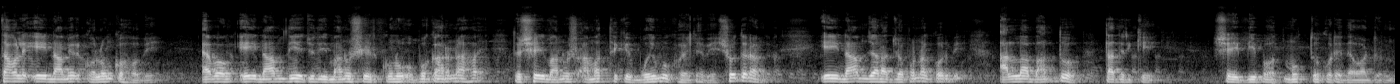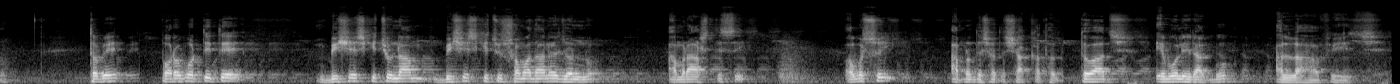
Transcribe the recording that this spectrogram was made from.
তাহলে এই নামের কলঙ্ক হবে। এবং এই নাম দিয়ে যদি মানুষের কোনো উপকার না হয়, তো সেই মানুষ আমার থেকে বৈমুখ হয়ে যাবে। সুতরাং এই নাম যারা জপনা করবে, আল্লাহ বাধ্য তাদেরকে সেই বিপদ মুক্ত করে দেওয়ার জন্য। তবে পরবর্তীতে বিশেষ কিছু নাম, বিশেষ কিছু সমাধানের জন্য আমরা আসতেছি। অবশ্যই আপনাদের সাথে সাক্ষাৎ হবে। তো আজ এ বলেই রাখব। আল্লাহ হাফিজ।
